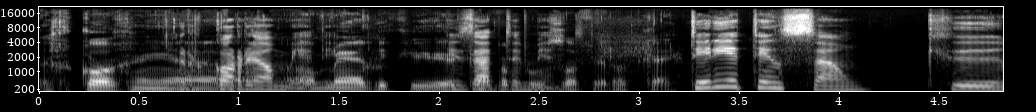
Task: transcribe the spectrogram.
recorrem, a, recorrem ao, médico. ao médico e Exatamente. acaba por resolver. Okay. Terem atenção que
